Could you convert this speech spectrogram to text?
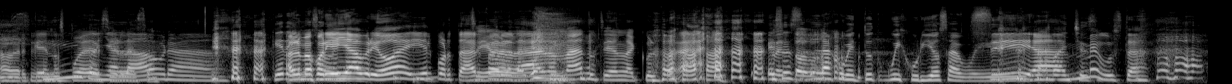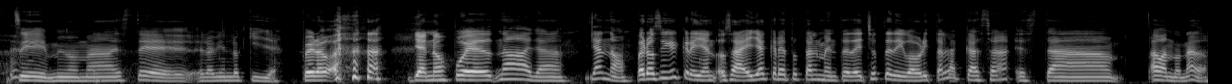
a ver qué nos puede Doña decir. Laura. A lo mejor ella abrió ahí el portal Sí, para ¿verdad? mamá, tú tienes la culpa. Eso de es todo. la juventud ouijuriosa, güey. Sí, No a mí me gusta. Sí, mi mamá, este, era bien loquilla. Pero, Ya no. pues, no, ya, ya no. Pero sigue creyendo, o sea, ella cree totalmente. De hecho, te digo, ahorita la casa está abandonada.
